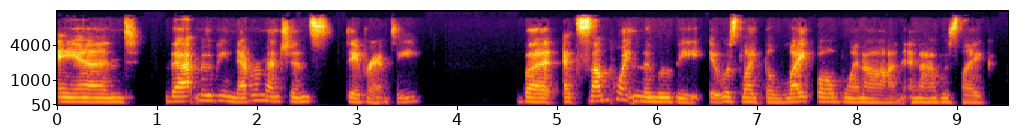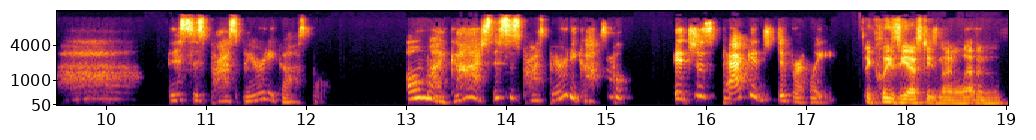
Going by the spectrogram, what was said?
And that movie never mentions Dave Ramsey. But at some point in the movie, it was like the light bulb went on, and I was like, oh, this is prosperity gospel. Oh my gosh, this is prosperity gospel. It's just packaged differently. Ecclesiastes 9 11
